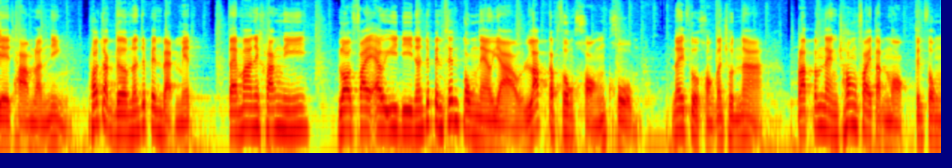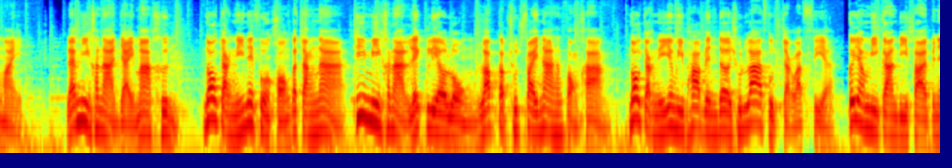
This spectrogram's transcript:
Daytime Running เพราะจากเดิมนั้นจะเป็นแบบเม็ด แต่มาในครั้งนี้ หลอดไฟ LED นั้นจะเป็นเส้นตรงแนวยาว รับกับทรงของโคม ในส่วนของกันชนหน้า ปรับตำแหน่งช่องไฟตัดหมอกเป็นทรงใหม่ และมีขนาดใหญ่มากขึ้น นอกจากนี้ในส่วนของกระจังหน้าที่มีขนาดเล็กเรียวลง รับกับชุดไฟหน้าทั้งสองข้าง นอกจากนี้ยังมีภาพเรนเดอร์ชุดล่าสุดจากรัสเซีย ก็ยังมีการดีไซน์ไปใน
